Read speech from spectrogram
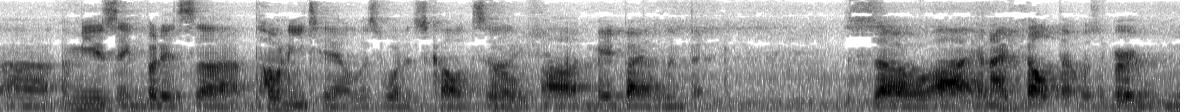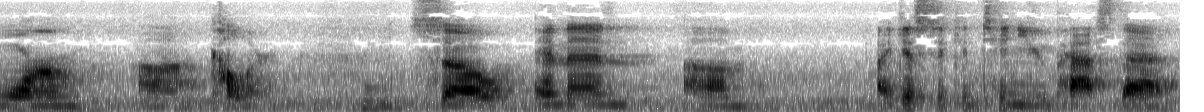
uh, amusing, but it's a ponytail is what it's called. So uh, made by Olympic. So uh, and I felt that was a very warm uh, color. So and then um, I guess to continue past that,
